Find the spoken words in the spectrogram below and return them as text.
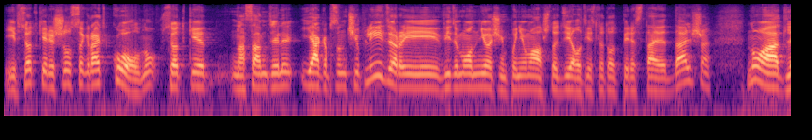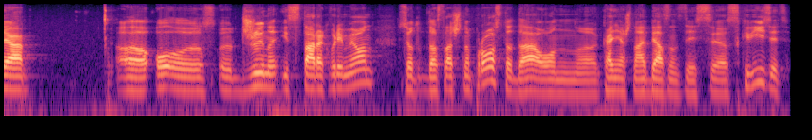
И все-таки решил сыграть кол. Ну, все-таки, на самом деле, Якобсон чип-лидер. И, видимо, он не очень понимал, что делать, если тот переставит дальше. Ну, а для Джина из старых времен. Все тут достаточно просто, да, он, э, конечно, обязан здесь сквизить.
